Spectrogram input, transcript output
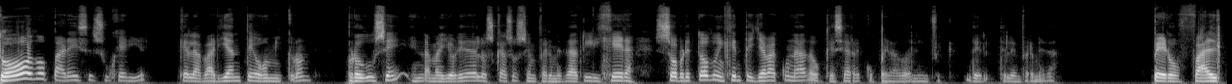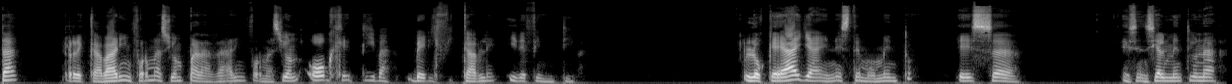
todo parece sugerir que la variante Omicron produce en la mayoría de los casos enfermedad ligera, sobre todo en gente ya vacunada o que se ha recuperado de la enfermedad. Pero falta recabar información para dar información objetiva, verificable y definitiva. Lo que haya en este momento es eh, esencialmente una,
